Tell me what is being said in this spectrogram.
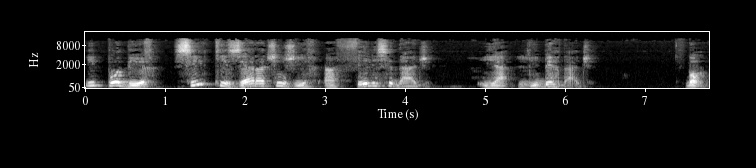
e poder, se quiser atingir a felicidade e a liberdade. Bom,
